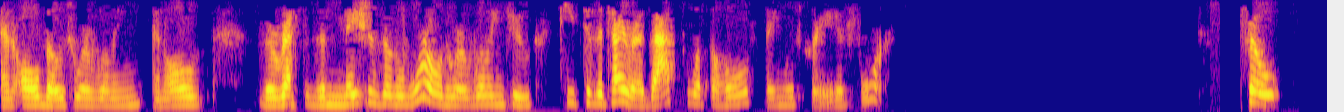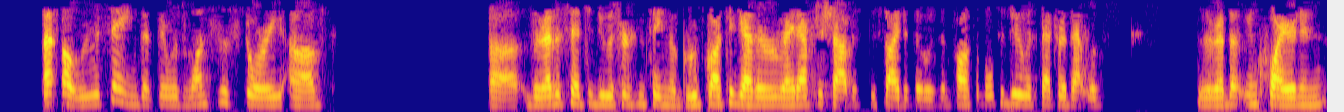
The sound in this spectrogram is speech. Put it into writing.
And all those who are willing and all the rest of the nations of the world who are willing to keep to the Torah. That's what the whole thing was created for. So, uh, oh, we were saying that there was once the story of uh, the Rebbe said to do a certain thing. A group got together right after Shabbos, decided that it was impossible to do, etc. That was the Rebbe inquired and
